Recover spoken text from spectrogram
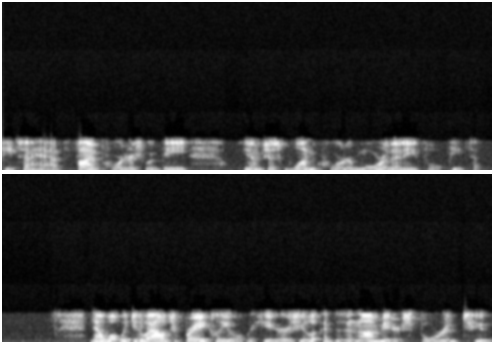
pizza I have. Five quarters would be, you know, just one quarter more than a full pizza. Now, what we do algebraically over here is you look at the denominators, 4 and 2,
